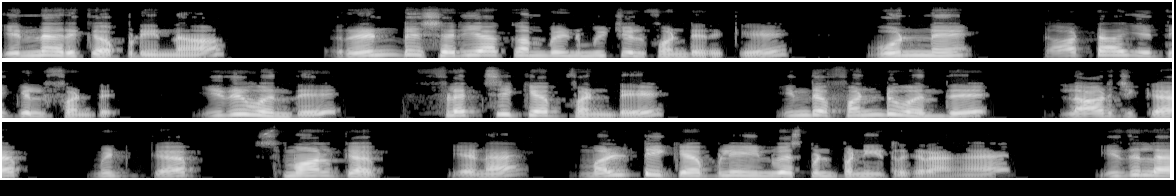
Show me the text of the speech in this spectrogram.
என்ன இருக்குது அப்படின்னா ரெண்டு சரியா கம்ப்ளைண்ட் மியூச்சுவல் ஃபண்ட் இருக்குது ஒன்று டாடா எத்திக்கல் ஃபண்டு இது வந்து ஃப்ளெக்ஸி கேப் ஃபண்டு இந்த ஃபண்டு வந்து large cap mid cap small cap என மல்டி கேப்லேயும் இன்வெஸ்ட்மெண்ட் பண்ணிட்டு இருக்கிறாங்க. இதில்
